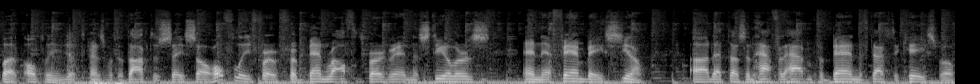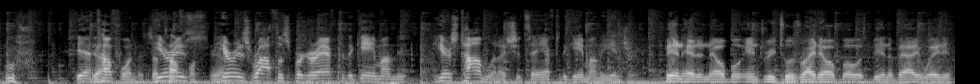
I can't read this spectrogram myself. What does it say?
but ultimately it depends what the doctors say. So hopefully for, for Ben Roethlisberger and the Steelers and their fan base, you know, uh, that doesn't have to happen for Ben. If that's the case, well, oof. Yeah, tough one. It's a Here tough is one, yeah. here is Roethlisberger after the game on the. Here's Tomlin, I should say, after the game on the injury. Ben had an elbow injury to his right elbow, is being evaluated.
